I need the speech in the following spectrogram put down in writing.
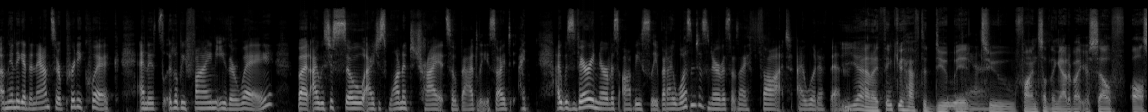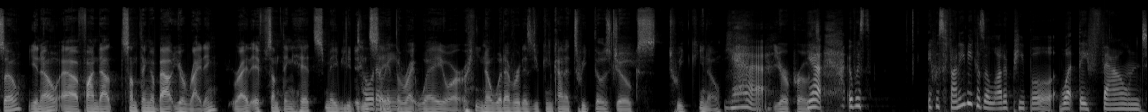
I'm going to get an answer pretty quick and it's it'll be fine either way, but I was just so I just wanted to try it so badly. So I I I was very nervous obviously, but I wasn't as nervous as I thought I would have been. Yeah, and I think you have to do it yeah. to find something out about yourself also, you know, uh, find out something about your writing, right? If something hits, maybe you didn't totally. say it the right way or you know whatever it is, you can kind of tweak those jokes, tweak, you know, yeah. your approach. Yeah. It was it was funny because a lot of people, what they found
